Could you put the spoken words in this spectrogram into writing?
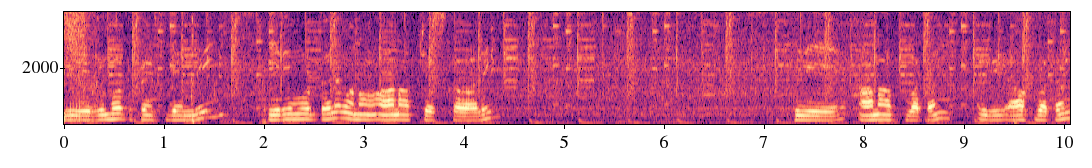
ఈ రిమోట్ ఫ్రెండ్స్ దీనిది ఈ రిమోట్తోనే మనం ఆన్ ఆఫ్ చేసుకోవాలి. ఇది ఆన్ ఆఫ్ బటన్ ఇది ఆఫ్ బటన్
